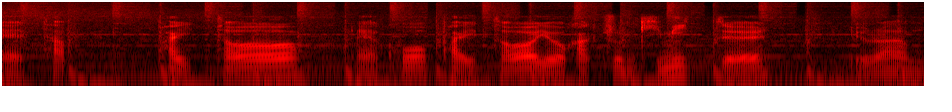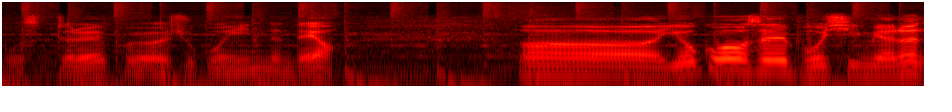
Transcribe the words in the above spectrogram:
예, 탑 파이터, 예, 코어 파이터, 요 각종 기믹들 이러한 모습들을 보여주고 있는데요. 어, 요것을 보시면은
